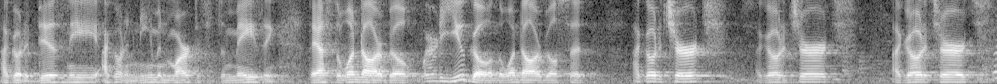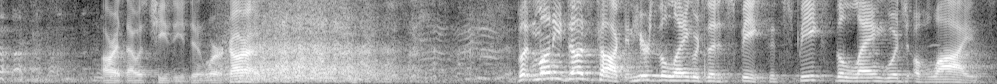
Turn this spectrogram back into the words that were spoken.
I go to Disney, I go to Neiman Marcus. It's amazing. They asked the $1 bill, Where do you go? And the $1 bill said, I go to church, I go to church, I go to church. All right, that was cheesy. It didn't work. All right. but money does talk, and here's the language that it speaks it speaks the language of lies.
